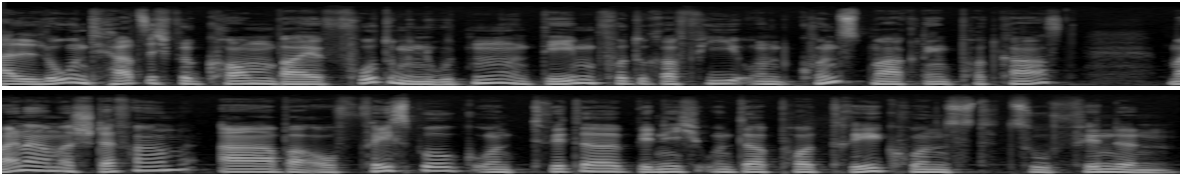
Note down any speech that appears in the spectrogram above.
Hallo und herzlich willkommen bei Fotominuten, dem Fotografie- und Kunstmarketing-Podcast. Mein Name ist Stefan, aber auf Facebook und Twitter bin ich unter Porträtkunst zu finden.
